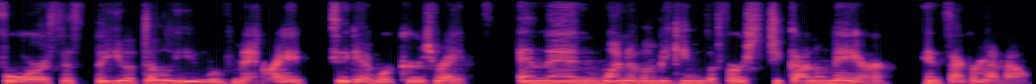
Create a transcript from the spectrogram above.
for the UFW movement, right? To get workers' rights. And then one of them became the first Chicano mayor in Sacramento.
